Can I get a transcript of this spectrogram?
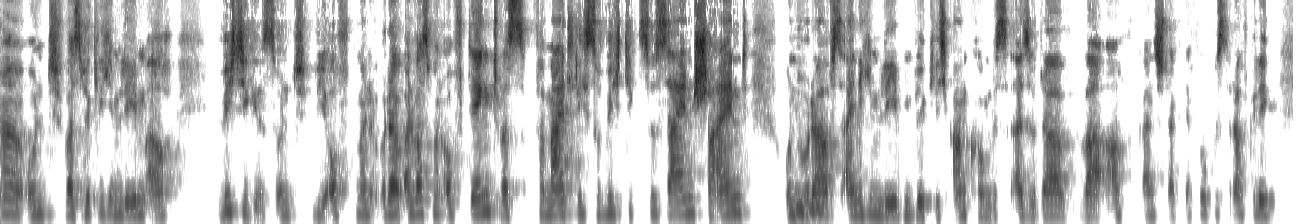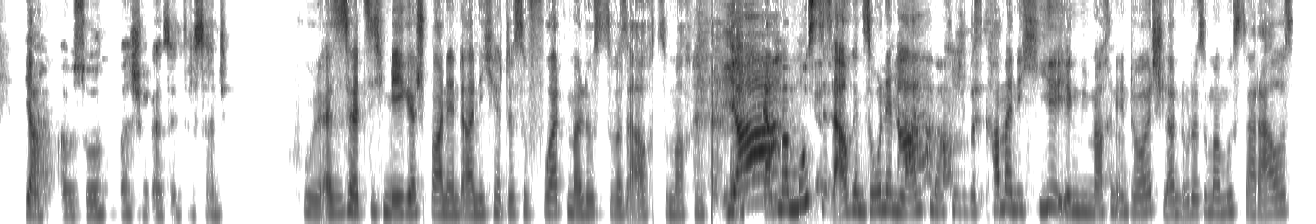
äh, und was wirklich im Leben auch wichtig ist und wie oft man oder an was man oft denkt, was vermeintlich so wichtig zu sein scheint und mhm. worauf es eigentlich im Leben wirklich ankommt. Das, also da war auch ganz stark der Fokus darauf gelegt. Ja, aber so war es schon ganz interessant. Cool. Also es hört sich mega spannend an. Ich hätte sofort mal Lust, sowas auch zu machen. Ja. Ich glaube, man muss ja. das auch in so einem ja, Land machen. Sowas kann man nicht hier irgendwie machen in Deutschland oder so. Man muss da raus.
